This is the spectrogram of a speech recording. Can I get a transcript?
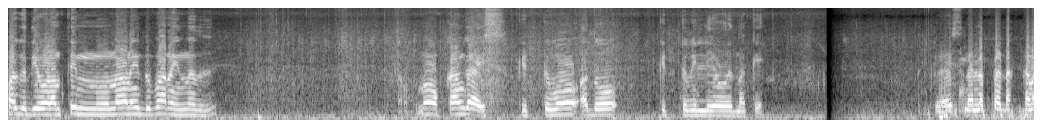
പകുതിയോളം തിന്നു എന്നാണ് ഇത് പറയുന്നത്. നോക്കാം ഗൈസ് കിട്ടുമോ അതോ കിട്ടുമില്ലയോ എന്നൊക്കെ. ഗൈസ് നല്ല പെടക്കണ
